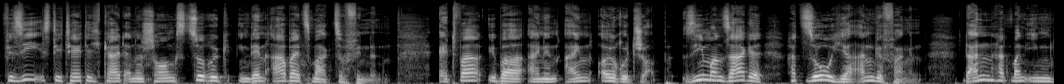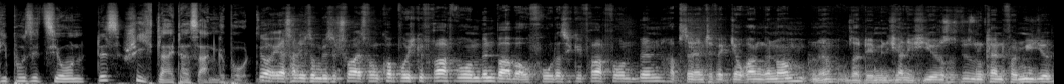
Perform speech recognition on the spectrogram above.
Für sie ist die Tätigkeit eine Chance, zurück in den Arbeitsmarkt zu finden. Etwa über einen 1-Euro-Job. Simon Sage hat so hier angefangen. Dann hat man ihm die Position des Schichtleiters angeboten. Ja, erst hatte ich so ein bisschen Schweiß vom Kopf, wo ich gefragt worden bin, war aber auch froh, dass ich gefragt worden bin. Hab's dann im Endeffekt ja auch angenommen. Ne? Und seitdem bin ich ja nicht hier. Das ist wie so eine kleine Familie.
